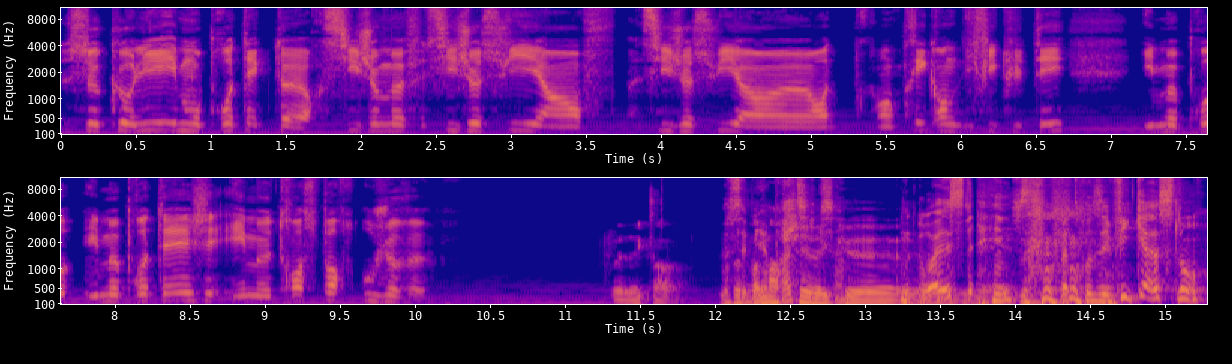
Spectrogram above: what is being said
ce collier est mon protecteur. Si je me, si je suis en, si je suis en, en très grande difficulté, il me, pro- il me protège et me transporte où je veux. Ouais, d'accord. C'est Ça peut pas bien marcher pratique, avec. euh, Ouais, c'est pas trop efficace, non?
